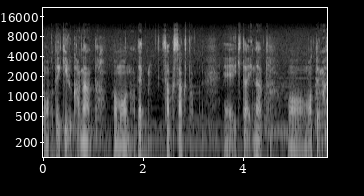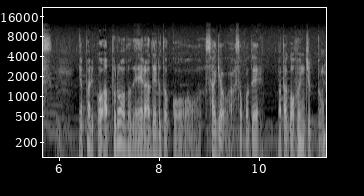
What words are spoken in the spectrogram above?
もできるかなと思うのでサクサクとえー、いきたいなと思ってます。やっぱりこうアップロードでエラー出るとこう作業がそこでまた5分10分、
